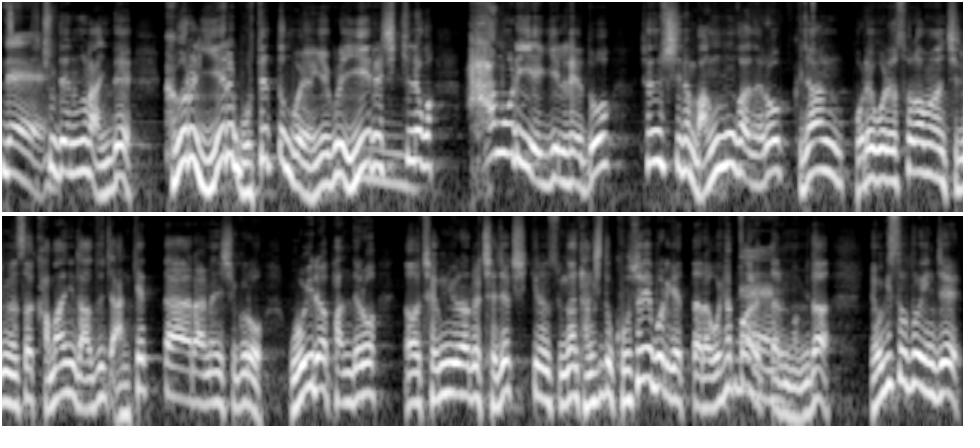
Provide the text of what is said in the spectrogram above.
네. 추출되는 건 아닌데 그거를 이해를 못했던 모양이에요. 그리고 이해를 음. 시키려고 아무리 얘기를 해도 최순실 씨는 막무가내로 그냥 고래고래 소라만 지르면서 가만히 놔두지 않겠다라는 식으로 오히려 반대로 어, 정유라를 제적시키는 순간 당신도 고소해버리겠다라고 협박을 네. 했다는 겁니다. 여기서도 이제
